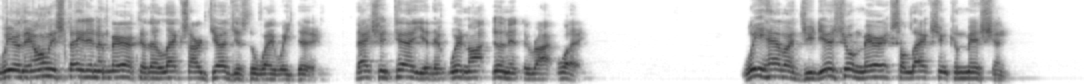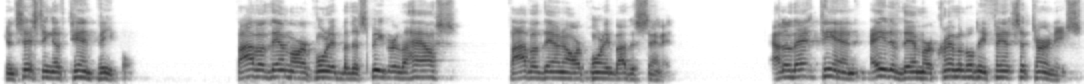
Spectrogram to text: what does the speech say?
We are the only state in America that elects our judges the way we do. That should tell you that we're not doing it the right way. We have a Judicial Merit Selection Commission consisting of 10 people. Five of them are appointed by the Speaker of the House, five of them are appointed by the Senate. Out of that 10, eight of them are criminal defense attorneys.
